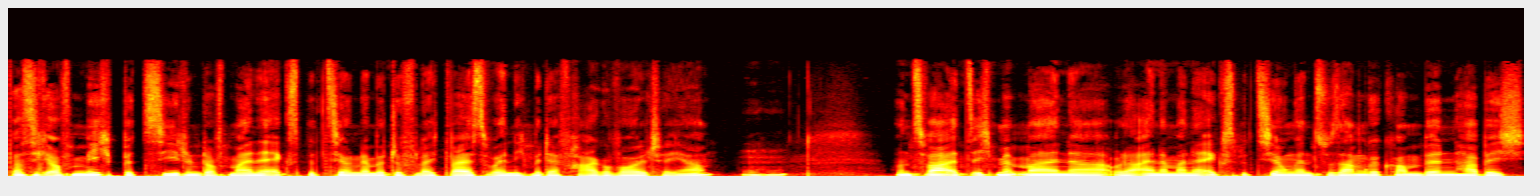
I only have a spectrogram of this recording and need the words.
was sich auf mich bezieht und auf meine Ex-Beziehung, damit du vielleicht weißt, wohin ich mit der Frage wollte, ja? Mhm. Und zwar, als ich mit meiner oder einer meiner Ex-Beziehungen zusammengekommen bin, habe ich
